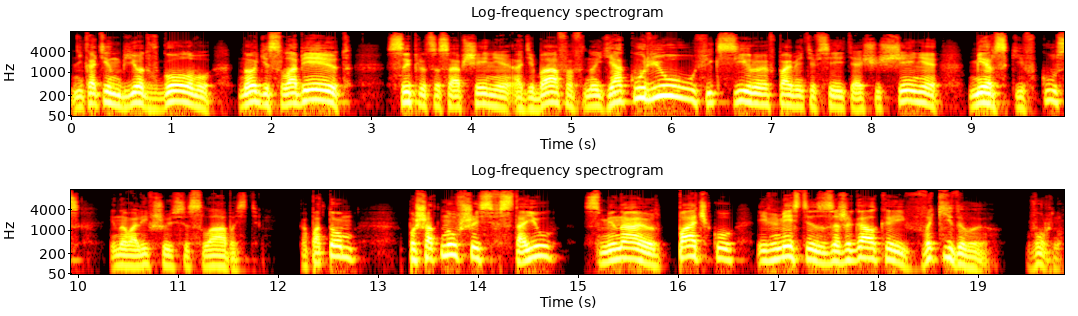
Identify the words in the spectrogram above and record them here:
никотин бьет в голову, ноги слабеют, сыплются сообщения о дебафах, но я курю, фиксируя в памяти все эти ощущения, мерзкий вкус — и навалившуюся слабость. А потом, пошатнувшись, встаю, сминаю пачку и вместе с зажигалкой выкидываю в урну.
